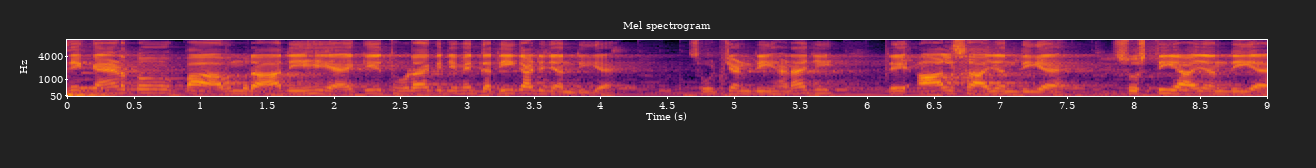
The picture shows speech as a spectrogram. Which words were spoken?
ਮੇਰੇ ਕਹਿਣ ਤੋਂ ਭਾਵ ਮੁਰਾਦ ਇਹ ਹੈ ਕਿ ਥੋੜਾ ਕਿ ਜਿਵੇਂ ਗਤੀ ਘਟ ਜਾਂਦੀ ਹੈ। ਸੋਚਣ ਦੀ, ਹਨਾ ਜੀ? ਤੇ ਆਲਸ ਆ ਜਾਂਦੀ ਹੈ, ਸੁਸਤੀ ਆ ਜਾਂਦੀ ਹੈ।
